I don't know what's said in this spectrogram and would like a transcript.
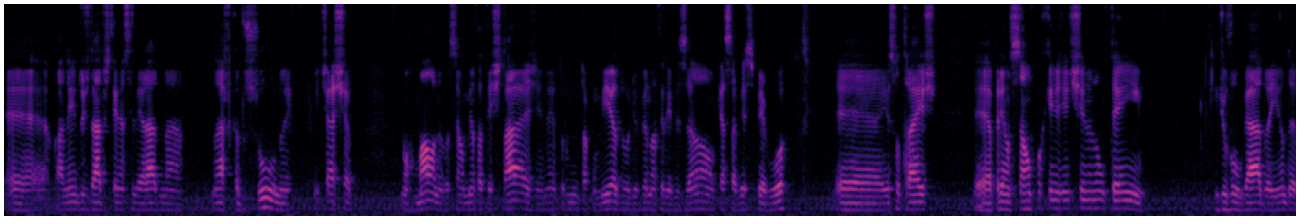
é, além dos dados terem acelerado na, na África do Sul, né, a gente acha normal, né, você aumenta a testagem, né, todo mundo está com medo, vendo na televisão, quer saber se pegou. É, isso traz é, apreensão porque a gente não tem divulgado ainda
